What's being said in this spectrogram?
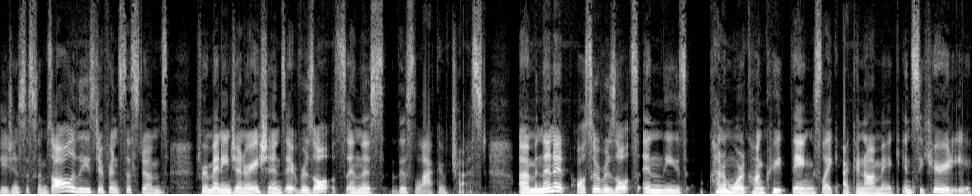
education systems, all of these different systems for many generations, it results in this this lack of trust. Um, and then it also results in these kind of more concrete things like economic insecurity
